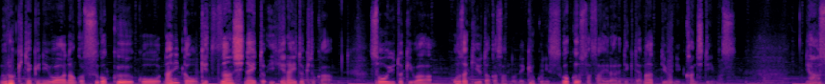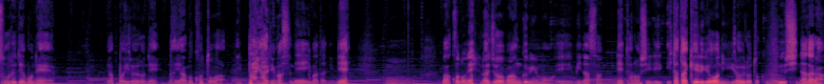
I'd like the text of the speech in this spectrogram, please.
室木的にはなんかすごくこう何かを決断しないといけない時とか、そういう時は尾崎豊さんのね曲にすごく支えられてきたなっていうふうに感じています。いや、それでもね、やっぱいろいろね、悩むことはいっぱいありますね、未だにね。うん。まあ、このね、ラジオ番組も、えー皆さんにね、楽しんでいただけるようにいろいろと工夫しながら、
